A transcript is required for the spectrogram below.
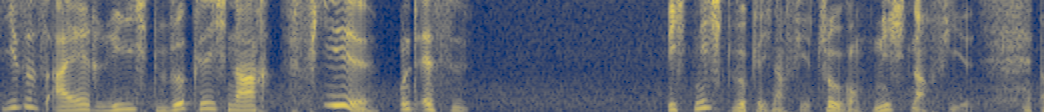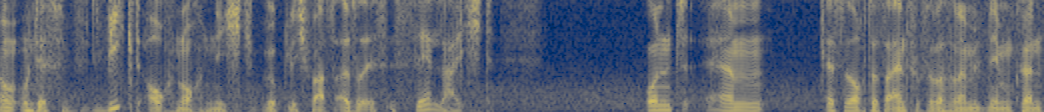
Dieses Ei riecht wirklich nach viel. Und es Riecht nicht wirklich nach viel. Entschuldigung, nicht nach viel. Und es wiegt auch noch nicht wirklich was. Also es ist sehr leicht. Und ähm, es ist auch das Einzige, was wir mitnehmen können.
